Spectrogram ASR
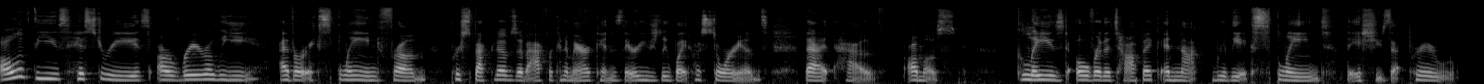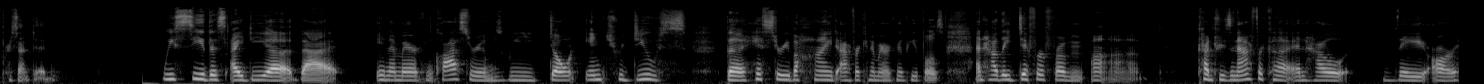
all of these histories are rarely ever explained from perspectives of African Americans. They're usually white historians that have almost glazed over the topic and not really explained the issues that were presented we see this idea that in American classrooms, we don't introduce the history behind African American peoples and how they differ from uh, countries in Africa and how they are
